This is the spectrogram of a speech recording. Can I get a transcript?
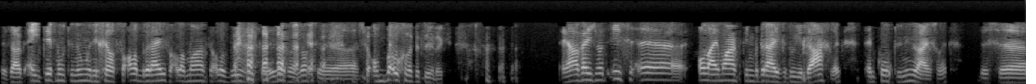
Dan zou ik één tip moeten noemen, die geldt voor alle bedrijven, alle markten, alle doelgroepen. Dat eh, Dat is onmogelijk natuurlijk. Ja, weet je wat is? eh online marketingbedrijven doe je dagelijks en continu eigenlijk. Dus eh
